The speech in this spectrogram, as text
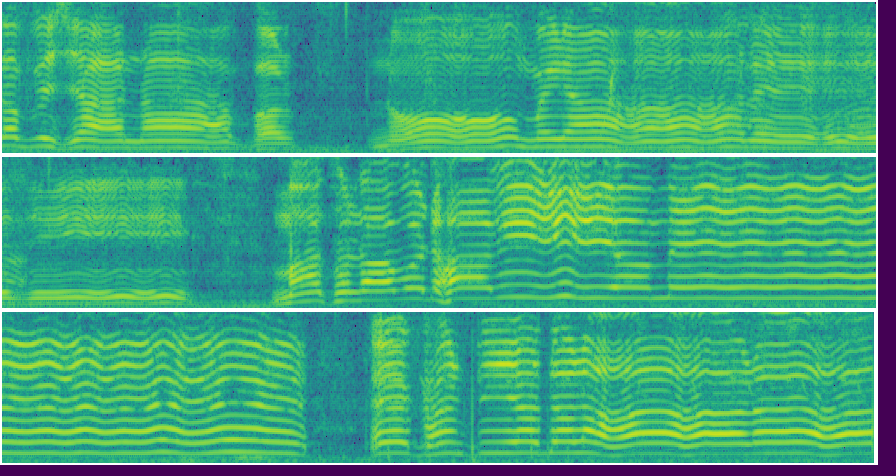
તપસ્યાના ફળ નો મળ્યા રે જી. માથડા વઢાવી અમે એ ઘંટીએ દળાણા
